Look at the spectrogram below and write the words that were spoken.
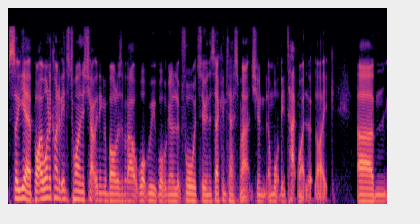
so yeah, but I want to kind of intertwine this chat with England bowlers about what we what we're going to look forward to in the second Test match and, and what the attack might look like. Um,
